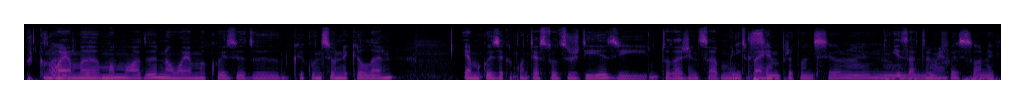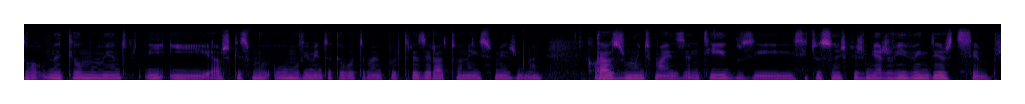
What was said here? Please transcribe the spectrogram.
porque não é Claro. uma, uma moda, não é uma coisa de, que aconteceu naquele ano. É uma coisa que acontece todos os dias e toda a gente sabe muito e que bem. sempre aconteceu, não é? Não, Exatamente. Não foi só naquele, naquele momento. E, e acho que esse, o movimento acabou também por trazer à tona isso mesmo, não é? Claro. Casos muito mais antigos e situações que as mulheres vivem desde sempre.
